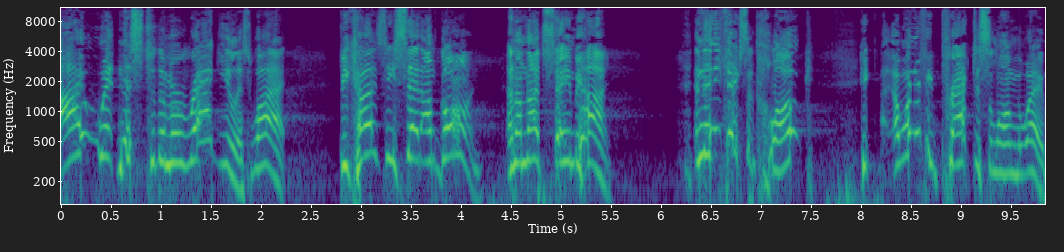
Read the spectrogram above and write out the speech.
eyewitness to the miraculous. Why? Because he said, I'm gone and I'm not staying behind. And then he takes a cloak. He, I wonder if he practiced along the way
